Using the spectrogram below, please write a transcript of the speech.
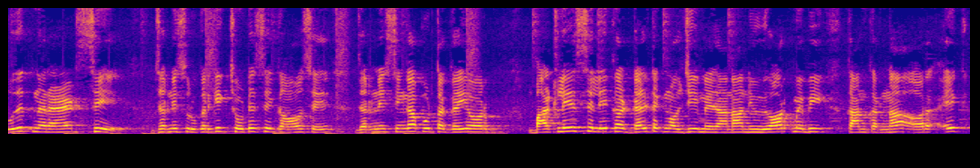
उदित नारायण से जर्नी शुरू करके एक छोटे से गाँव से जर्नी सिंगापुर तक गई और बार्कलेज से लेकर डेल टेक्नोलॉजी में जाना न्यूयॉर्क में भी काम करना और एक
